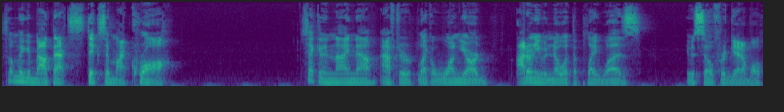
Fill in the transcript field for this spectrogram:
Something about that sticks in my craw. Second and nine now, after like a one yard. I don't even know what the play was. It was so forgettable.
